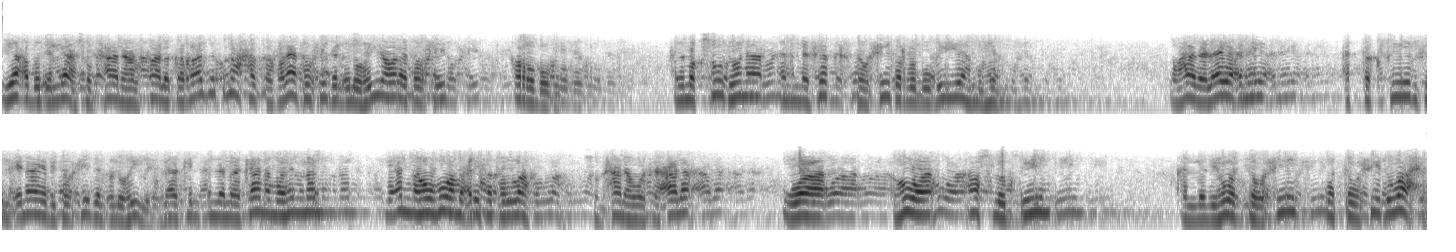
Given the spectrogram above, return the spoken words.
يعبد الله سبحانه الخالق الرازق ما حقق لا توحيد الألوهية ولا توحيد الربوبية. المقصود هنا أن فقه توحيد الربوبية مهم. وهذا لا يعني التقصير في العناية بتوحيد الألوهية لكن إنما كان مهما لأنه هو معرفة الله سبحانه وتعالى وهو أصل الدين الذي هو التوحيد والتوحيد واحد.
